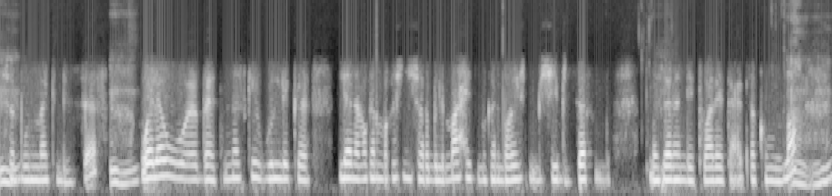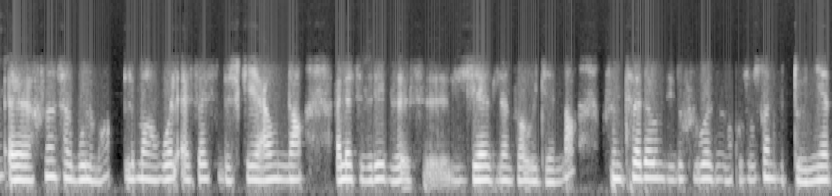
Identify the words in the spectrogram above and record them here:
نشربوا الماء بزاف. ولو بعض الناس كيقول لك لا أنا ما كنبغيش نشرب الماء حيت ما كنبغيش نمشي بزاف مثلا دي تواليت عزكم الله. آه خصنا نشربوا الماء. الماء هو الأساس باش كيعاوننا على تدريب الجهاز الليمفاوي ديالنا. خصنا نتفاداو نزيدوا في الوزن خصوصا في الدهنيات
